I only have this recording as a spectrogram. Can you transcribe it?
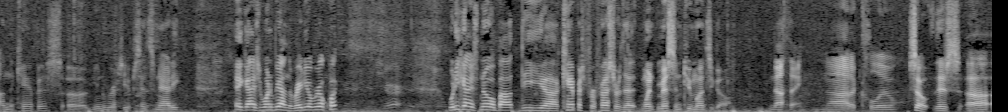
on the campus of University of Cincinnati. Hey guys, you want to be on the radio real quick? Sure. What do you guys know about the uh, campus professor that went missing two months ago? Nothing. Not a clue. So this uh,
